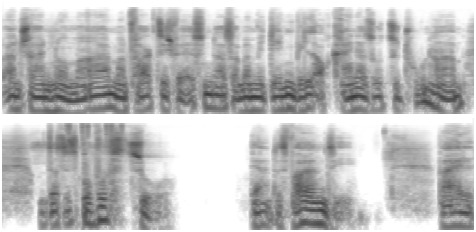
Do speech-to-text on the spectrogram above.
anscheinend normal. Man fragt sich, wer ist denn das? Aber mit denen will auch keiner so zu tun haben. Und das ist bewusst so. Ja, das wollen sie. Weil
